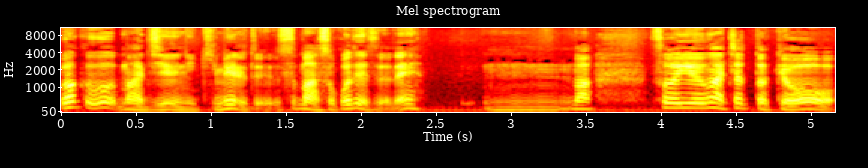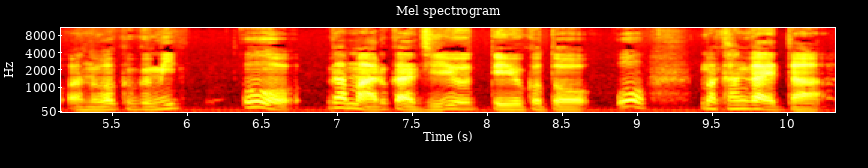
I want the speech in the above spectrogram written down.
枠をまあ自由に決めるという、まあそこですよね。うん。まあそういうまあちょっと今日あの枠組みを、がまああるから自由っていうことをまあ考えた、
